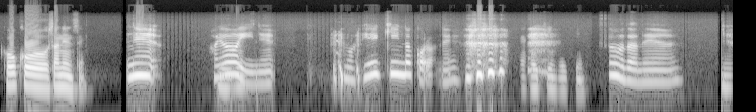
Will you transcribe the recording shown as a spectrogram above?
高校3年生。ね早いね。まあ、平均だからね。平均平均。そうだね。嗯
